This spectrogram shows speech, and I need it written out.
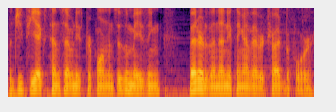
The GTX 1070's performance is amazing, better than anything I've ever tried before.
